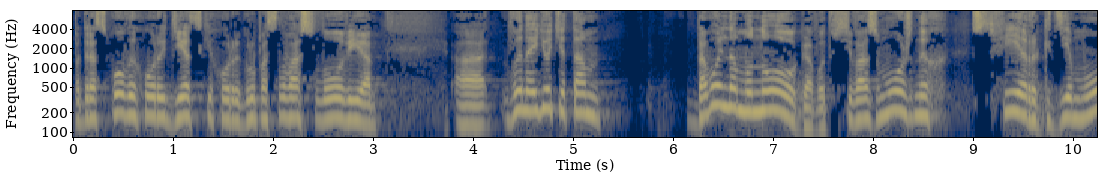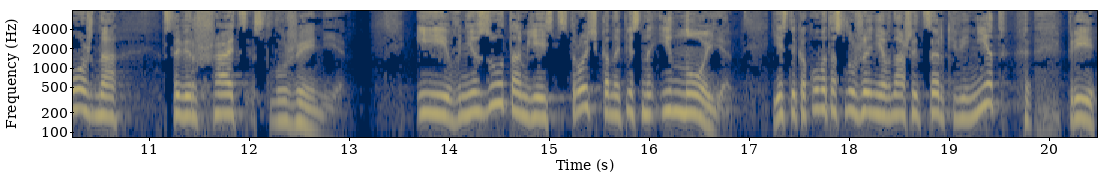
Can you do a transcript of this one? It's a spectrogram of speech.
подростковый хор, и детский хор, и группа словословия. А, вы найдете там довольно много вот всевозможных сфер, где можно совершать служение. И внизу там есть строчка, написано «иное». Если какого-то служения в нашей церкви нет, при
